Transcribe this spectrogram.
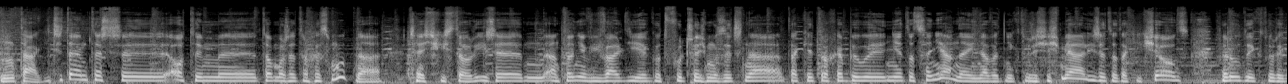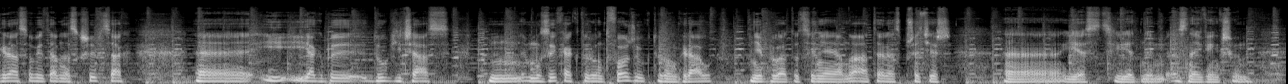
mm, tak, i czytałem też y, o tym, to może trochę smutna część historii, że mm, Antonio Vivaldi, jego twórczość muzyczna takie trochę były niedoceniane i nawet niektórzy się śmiali, że to taki ksiądz rudy, który gra sobie tam na skrzypcach e, i jakby długi czas muzyka, którą tworzył, którą grał, nie była doceniana. No a teraz przecież e, jest jednym z największym e,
